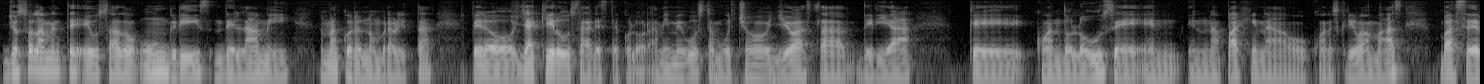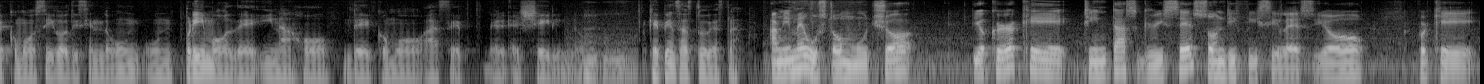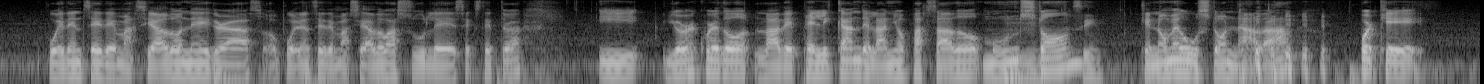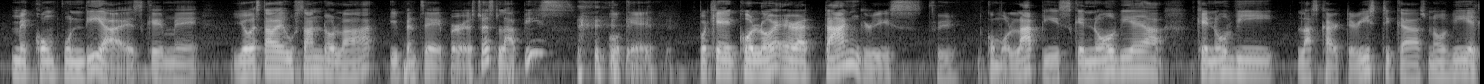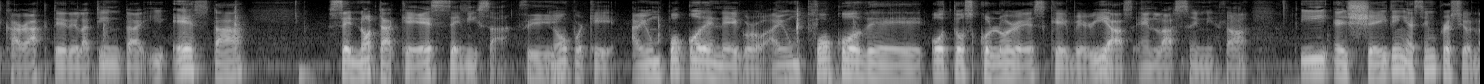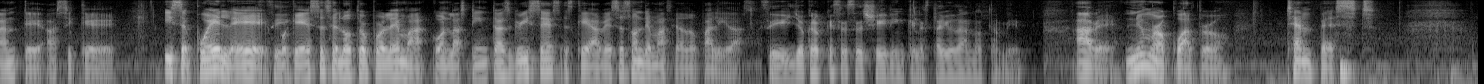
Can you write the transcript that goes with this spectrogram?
yo solamente he usado un gris de Lamy, no me acuerdo el nombre ahorita, pero ya quiero usar este color. A mí me gusta mucho, yo hasta diría que cuando lo use en, una página o cuando escriba más, va a ser como sigo diciendo, un, primo de Inaho, de cómo hacer el, shading. ¿Qué piensas tú de esta? A mí me gustó mucho yo creo que tintas grises son difíciles. Yo, porque pueden ser demasiado negras o pueden ser demasiado azules, etc. Y yo recuerdo la de Pelican del año pasado, Moonstone, que no me gustó nada porque me confundía. Es que me, yo estaba usándola y pensé, pero esto es lápiz, ¿o qué? Porque el color era tan gris. Sí como lápiz que no había, que no vi las características, no vi el carácter de la tinta y esta se nota que es ceniza, sí. ¿no? Porque hay un poco de negro, hay un poco de otros colores que verías en la ceniza y el shading es impresionante, así que y se puede leer, porque ese es el otro problema con las tintas grises, es que a veces son demasiado pálidas. Sí, yo creo que es ese shading que le está ayudando también. A ver, número 4, Tempest.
